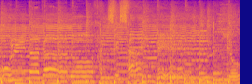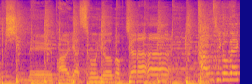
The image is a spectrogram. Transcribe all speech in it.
울다가도 한 세상인데 욕심내 봐야 소용없잖아. 가지고 갈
